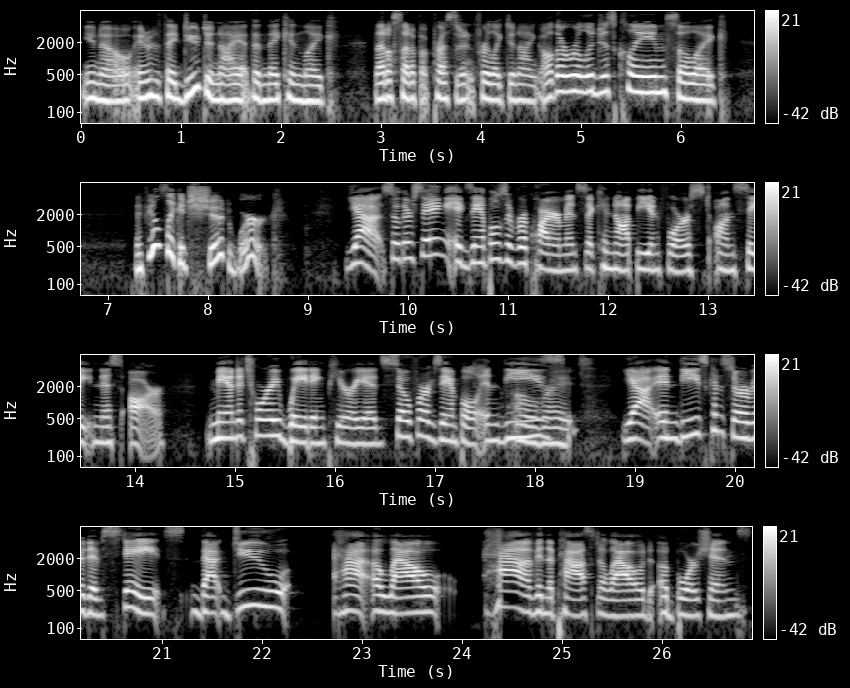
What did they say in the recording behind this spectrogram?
you know, and if they do deny it, then they can, like, that'll set up a precedent for, like, denying other religious claims. So, like, it feels like it should work. Yeah. So they're saying examples of requirements that cannot be enforced on Satanists are mandatory waiting periods. So, for example, in oh, these, oh, right. yeah, in these conservative states that do ha- allow, have in the past allowed abortions,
